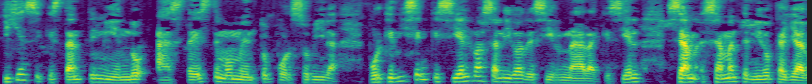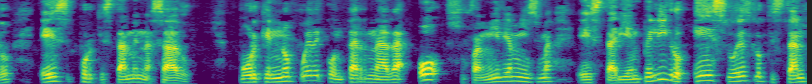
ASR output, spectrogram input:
fíjense que están temiendo hasta este momento por su vida, porque dicen que si él no ha salido a decir nada, que si él se ha mantenido callado, es porque está amenazado porque no puede contar nada o su familia misma estaría en peligro. Eso es lo que están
